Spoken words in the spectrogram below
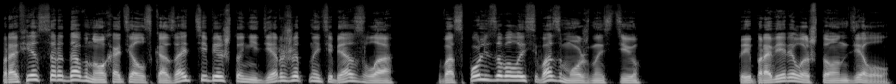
Профессор давно хотел сказать тебе, что не держит на тебя зла. Воспользовалась возможностью. Ты проверила, что он делал?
